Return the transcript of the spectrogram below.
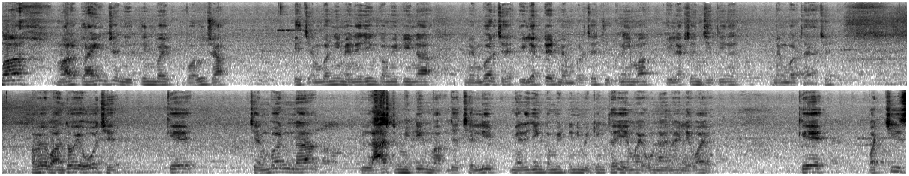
મારા ક્લાયન્ટ છે, નીતિનભાઈ ભરૂચા. એ ચેમ્બરની મેનેજિંગ કમિટીના મેમ્બર છે ઇલેક્ટેડ મેમ્બર છે. ચૂંટણીમાં ઇલેક્શન જીતીને મેમ્બર થયા છે. હવે વાંધો એવો છે કે ચેમ્બરના લાસ્ટ મિટિંગમાં જે છેલ્લી મેનેજિંગ કમિટીની મિટિંગ થઈ, એમાં એવો નિર્ણય લેવાયો કે પચીસ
